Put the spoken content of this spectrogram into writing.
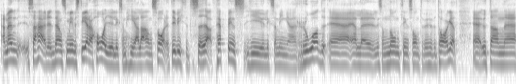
Ja, men så här, den som investerar har ju liksom hela ansvaret. Det är viktigt att säga. Peppins ger ju liksom inga råd eh, eller liksom någonting sånt överhuvudtaget. Eh, utan, eh,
